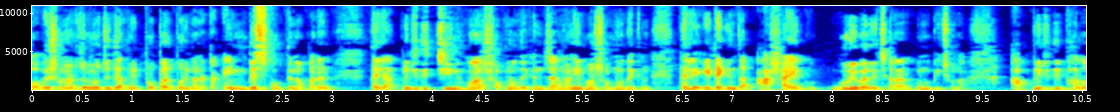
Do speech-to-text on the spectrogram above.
গবেষণার জন্য যদি আপনি প্রপার পরিমাণে টাকা ইনভেস্ট করতে না পারেন, তাহলে আপনি যদি চীন হওয়ার স্বপ্ন দেখেন, জার্মানি হওয়ার স্বপ্ন দেখেন, তাহলে এটা কিন্তু আশায় গুড়েবালি ছাড়া আর কোনো কিছু না। আপনি যদি ভালো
